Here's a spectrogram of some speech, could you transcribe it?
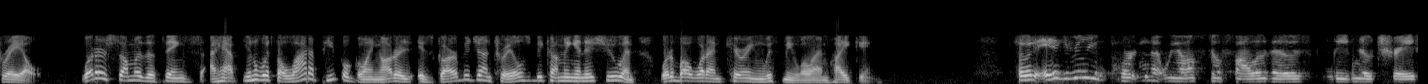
trail what are some of the things I have? You know, with a lot of people going out, is garbage on trails becoming an issue? And what about what I'm carrying with me while I'm hiking? So it is really important that we all still follow those leave no trace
